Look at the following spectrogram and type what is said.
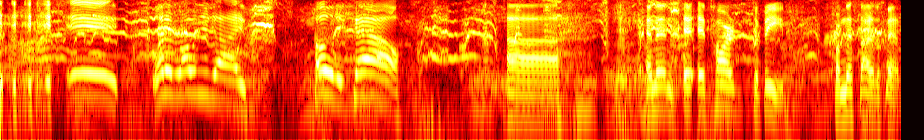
what is wrong with you guys? Holy cow. Uh, and then it, it's hard to feed from this side of the fence.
